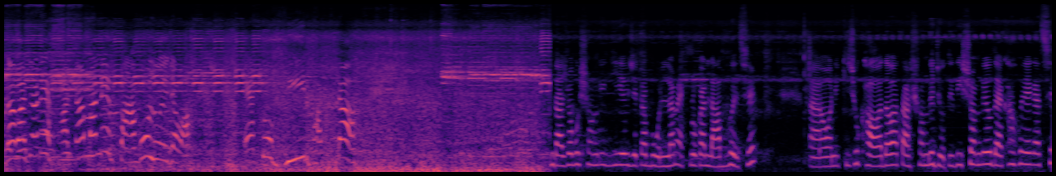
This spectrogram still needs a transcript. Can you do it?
হাবড়া বাজারে হাঁটা মানে পাগল হয়ে যাওয়া। এত ভিড়, ভাট্টা। দাসবাবুর সঙ্গে গিয়ে যেটা বললাম, এক প্রকার লাভ হয়েছে। অনেক কিছু খাওয়া দাওয়া তার সঙ্গে, জ্যোতিদির সঙ্গেও দেখা হয়ে গেছে।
